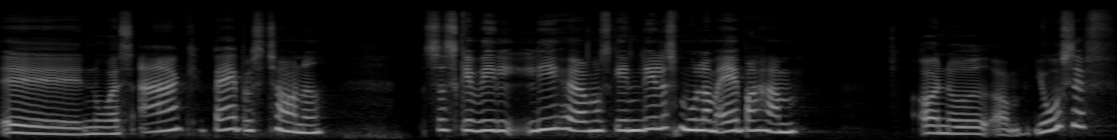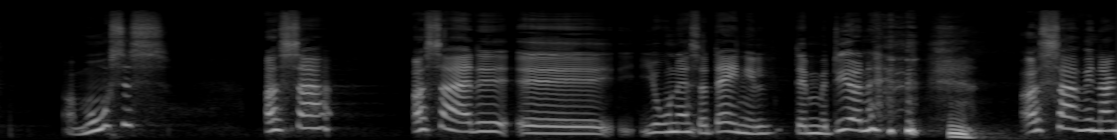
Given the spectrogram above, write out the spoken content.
øh, Noahs ark, Babelstårnet. Så skal vi lige høre måske en lille smule om Abraham, og noget om Josef og Moses. Og så, og så er det øh, Jonas og Daniel, dem med dyrene. mm. og så er vi nok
